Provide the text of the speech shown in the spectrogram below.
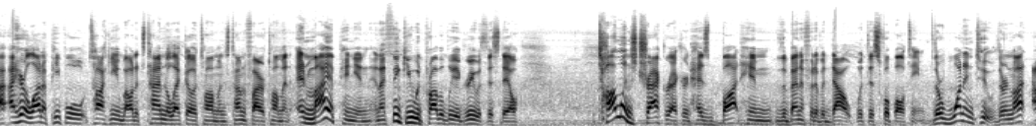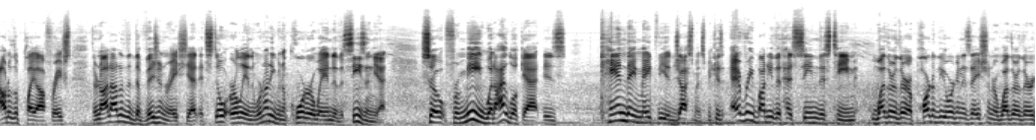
I, I hear a lot of people talking about it's time to let go of Tomlin. It's time to fire Tomlin. In my opinion, and I think you would probably agree with this, Dale. Tomlin's track record has bought him the benefit of a doubt with this football team. They're one and two. They're not out of the playoff race. They're not out of the division race yet. It's still early, and we're not even a quarter away into the season yet. So for me, what I look at is can they make the adjustments? Because everybody that has seen this team, whether they're a part of the organization or whether they're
